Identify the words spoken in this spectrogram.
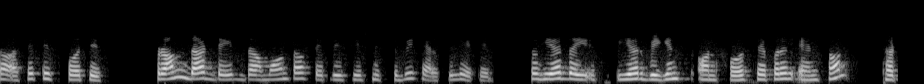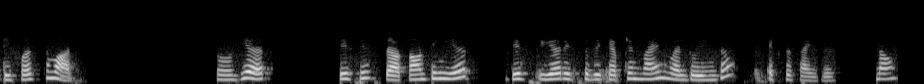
the asset is purchased. From that date, the amount of depreciation is to be calculated. So here the year begins on 1st April, ends on 31st March. So here, this is the accounting year. This year is to be kept in mind while doing the exercises. Now,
